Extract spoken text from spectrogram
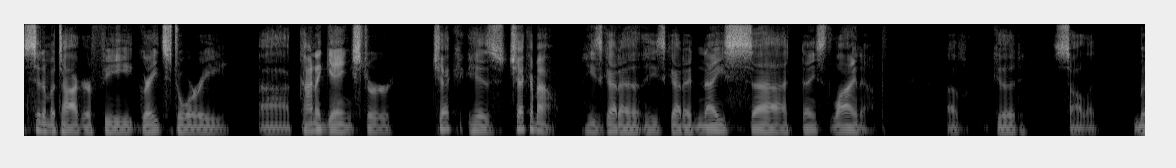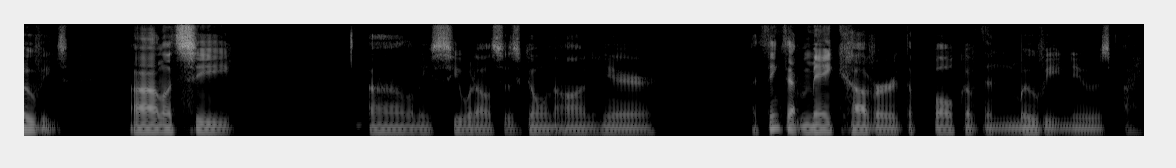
cinematography, great story, uh, kind of gangster. Check his check him out. He's got a he's got a nice uh, nice lineup of good solid movies. Uh, let's see. Uh, let me see what else is going on here. I think that may cover the bulk of the movie news I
